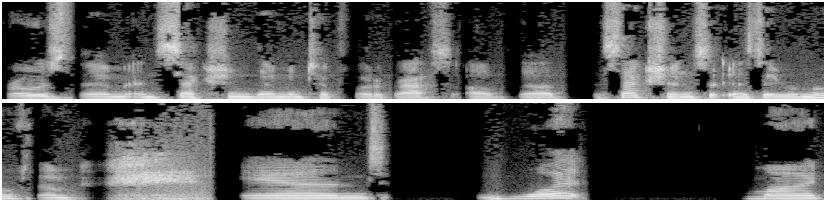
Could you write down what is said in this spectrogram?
froze them and sectioned them and took photographs of the, the sections as they removed them. And what my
